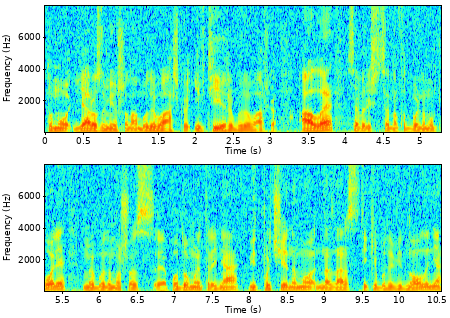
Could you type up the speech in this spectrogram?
Тому я розумію, що нам буде важко, і в ті ігри буде важко. Але все вирішиться на футбольному полі. Ми будемо щось е, подумати, три дня відпочинемо. На зараз тільки буде відновлення,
